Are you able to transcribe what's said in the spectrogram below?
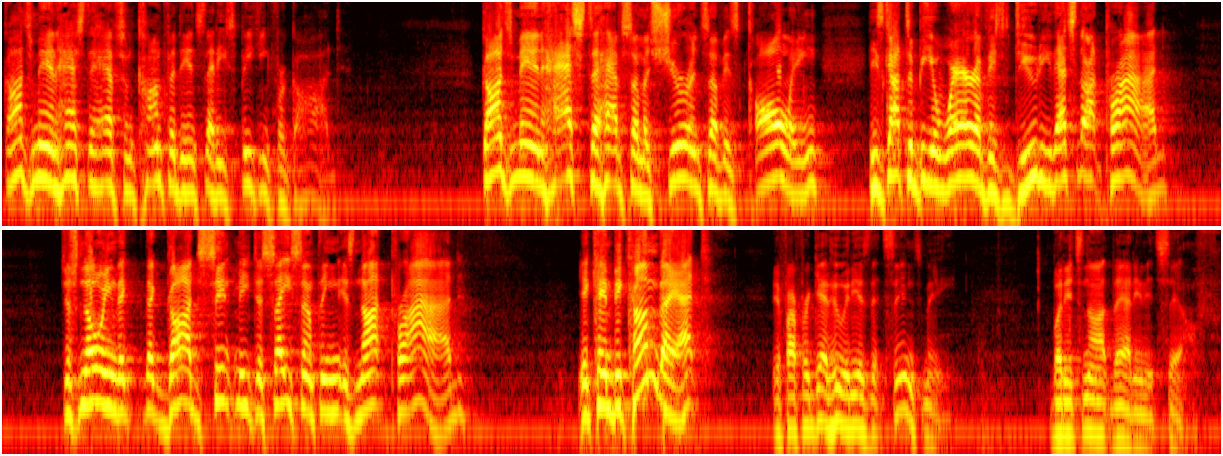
God's man has to have some confidence that he's speaking for God. God's man has to have some assurance of his calling. He's got to be aware of his duty. That's not pride. Just knowing that, that God sent me to say something is not pride. It can become that if I forget who it is that sends me, but it's not that in itself.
